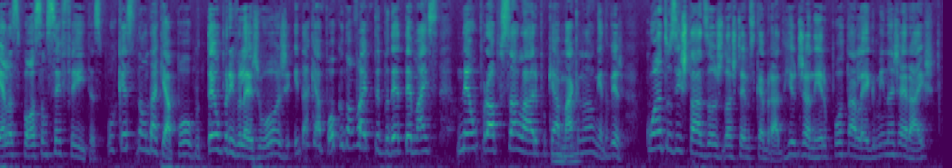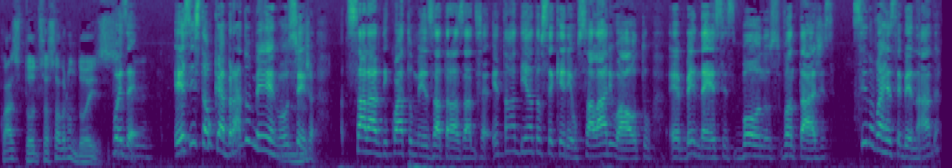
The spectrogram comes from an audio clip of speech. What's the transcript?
elas possam ser feitas. Porque senão daqui a pouco tem o privilégio hoje e daqui a pouco não vai ter- poder ter mais nem o próprio salário, porque a máquina não aguenta. Veja, quantos estados hoje nós temos quebrado? Rio de Janeiro, Porto Alegre, Minas Gerais. Quase todos, só sobram dois. Pois é, esses estão quebrados mesmo, ou seja, salário de quatro meses atrasado. Então adianta você querer um salário alto, é, benesses, bônus, vantagens. Se não vai receber nada,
